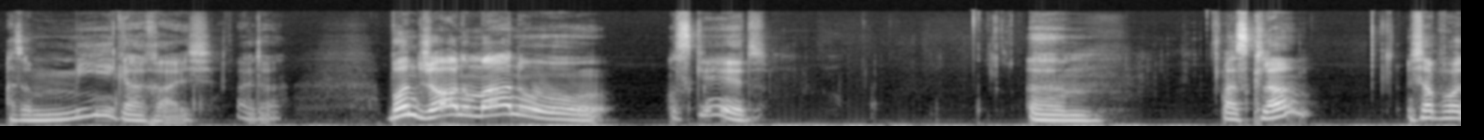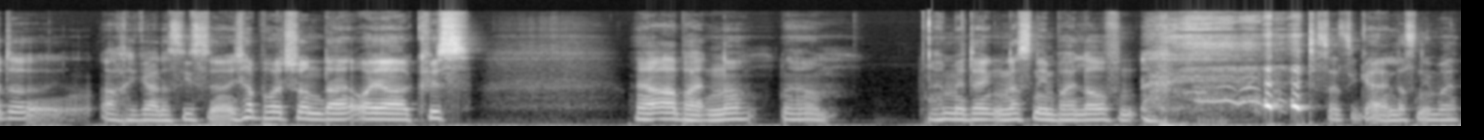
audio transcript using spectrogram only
Also mega reich, Alter. Buongiorno, Manu. Was geht? Ähm, alles klar? Ich habe heute, ach egal, das siehst du, ich habe heute schon da euer Quiz erarbeiten, ne? Ja. Ich mir denken, lass nebenbei laufen. das heißt egal, lass nebenbei.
